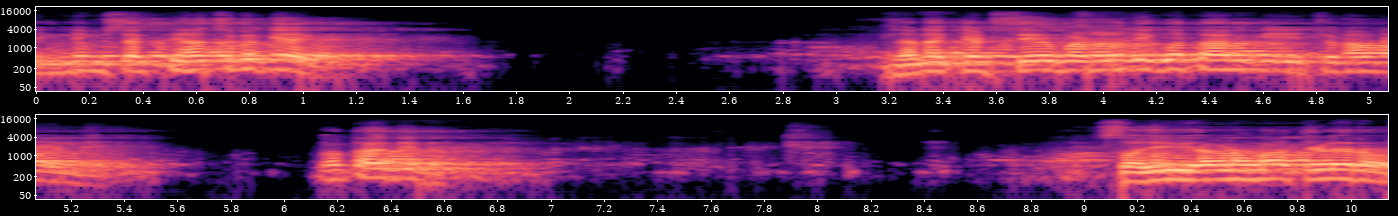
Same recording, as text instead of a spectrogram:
ಈಗ ನಿಮ್ ಶಕ್ತಿ ಹಚ್ಬೇಕೇ ಜನ ಕೆಟ್ಟ ಸೇವೆ ಮಾಡೋದು ಈಗ ಗೊತ್ತಾಗ್ಬೇಕು ಈ ಚುನಾವಣೆಯಲ್ಲಿ. ಗೊತ್ತಾಗ್ತಿದೆ. ಸೊ ಈಗ ಎರಡು ಮಾತು ಹೇಳಿರೋ.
